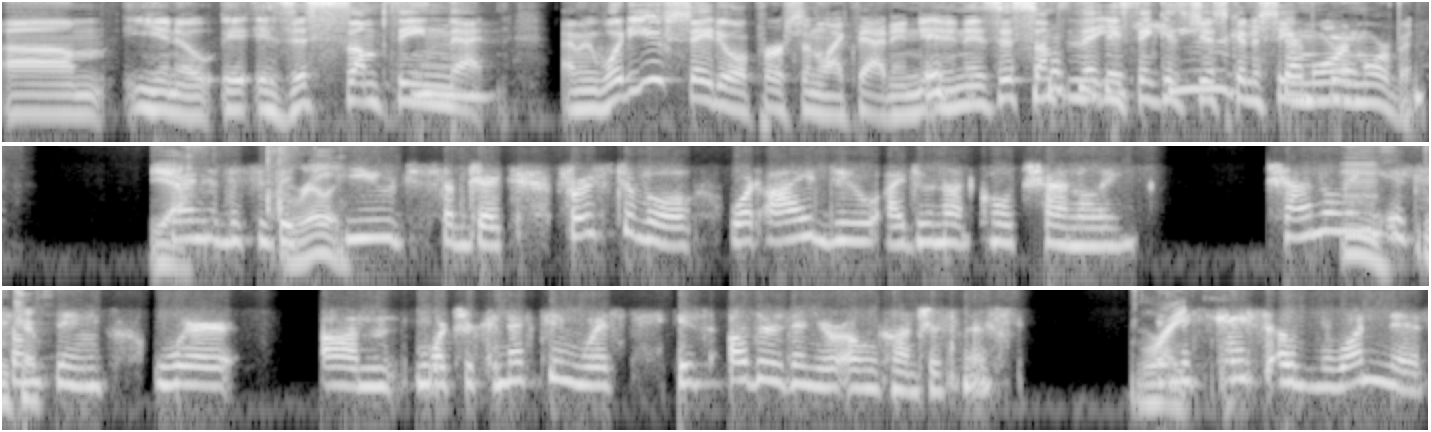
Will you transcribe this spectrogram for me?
um, you know is this something mm. that i mean what do you say to a person like that and, and is this something that you think is just going to see subject. more and more of it yeah Brandon, this is a really? huge subject first of all what i do i do not call channeling Channeling mm, is okay. something where um, what you're connecting with is other than your own consciousness. Right. In the case of oneness,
